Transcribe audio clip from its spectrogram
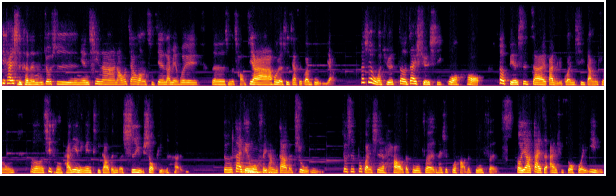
一开始可能就是年轻啊，然后交往期间难免会呃什么吵架啊，或者是价值观不一样。但是我觉得在学习过后，特别是在伴侣关系当中，呃，系统排列里面提到的那个施与受平衡，就是带给我非常大的注意，嗯、就是不管是好的部分还是不好的部分，都要带着爱去做回应。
